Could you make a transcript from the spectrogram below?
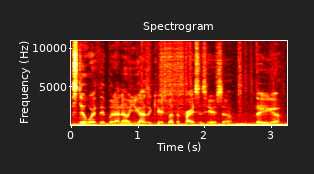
still worth it. But I know you guys are curious about the prices here, so there you go.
